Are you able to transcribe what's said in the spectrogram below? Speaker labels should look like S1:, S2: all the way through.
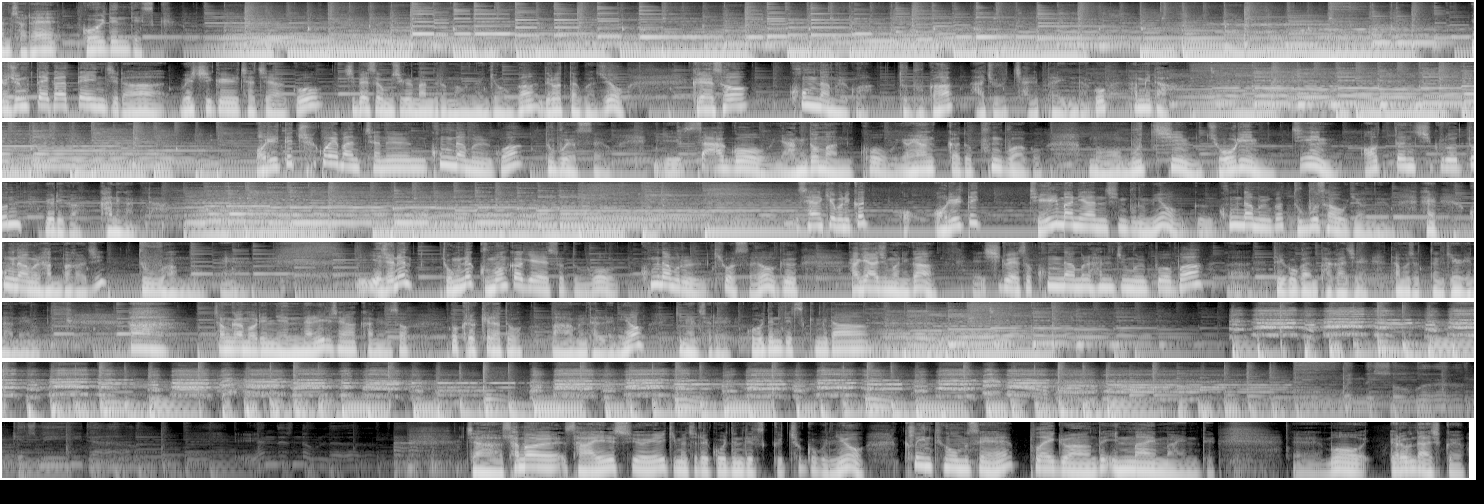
S1: 김현철의 골든 디스크. 요즘 때가 때인지라 외식을 자제하고 집에서 음식을 만들어 먹는 경우가 늘었다고 하죠. 그래서 콩나물과 두부가 아주 잘 팔린다고 합니다. 어릴 때 최고의 반찬은 콩나물과 두부였어요. 이게 싸고 양도 많고 영양가도 풍부하고 뭐 무침, 조림, 찜 어떤 식으로든 요리가 가능합니다. 생각해 보니까 어, 어릴 때 제일 많이 한 심부름이요. 그 콩나물과 두부 사오기였네요. 콩나물 한 바가지, 두부 한 모. 예. 예전엔 동네 구멍가게에서도 콩나물을 키웠어요. 그 가게 아주머니가 시루에서 콩나물 한 줌을 뽑아 어, 들고 간 바가지에 담아줬던 기억이 나네요. 아 정감 어린 옛날 일 생각하면서 뭐 그렇게라도 마음을 달래며 김현철의 골든 디스크입니다. 자, 3월 4일 수요일 김현철의 골든 디스크 첫 곡은요. 클린트 홈스의 Playground in My Mind. 예, 뭐 여러분 다 아실 거예요.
